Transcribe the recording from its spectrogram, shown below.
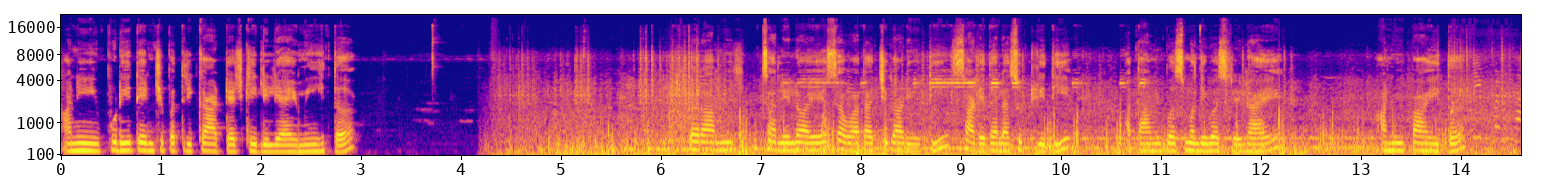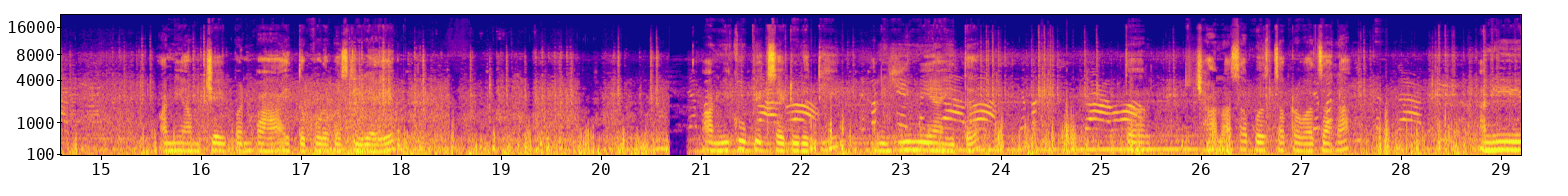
आणि पुढे त्यांची पत्रिका अटॅच केलेली आहे मी इथं. तर आम्ही चाललेलो आहे. सव्वादाची गाडी होती. साडेदहाला सुटली ती. आता आम्ही बसमध्ये बसलेलो आहे. आणि पहा इथं. आणि आमचे पण पहा इथं पुढं बसलेली आहेत. आणि खूप एक्सायटेड होती. आणि ही मी आहे इथं. तर छान असा बसचा प्रवास झाला. आणि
